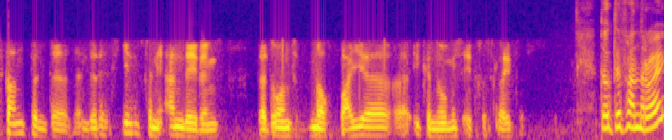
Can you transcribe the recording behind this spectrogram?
standpunte is en dit is een van die aanduidings dat ons nog baie uh, ekonomies uitgesluit is. Dr van Rooi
